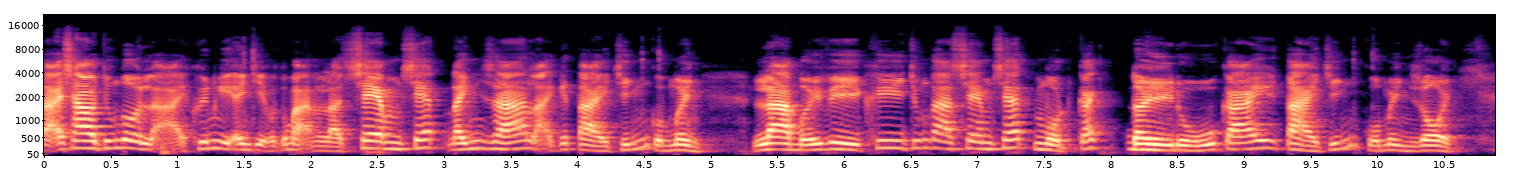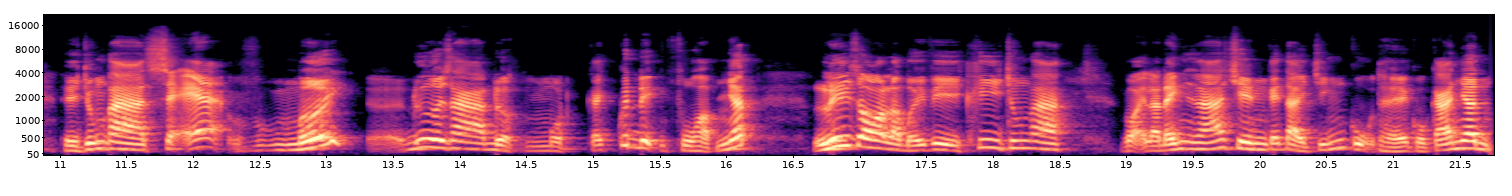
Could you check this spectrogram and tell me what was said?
Tại sao chúng tôi lại khuyến nghị anh chị và các bạn là xem xét đánh giá lại cái tài chính của mình? Là bởi vì khi chúng ta xem xét một cách đầy đủ cái tài chính của mình rồi, thì chúng ta sẽ mới đưa ra được một cái quyết định phù hợp nhất. Lý do là bởi vì khi chúng ta, gọi là, đánh giá trên cái tài chính cụ thể của cá nhân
